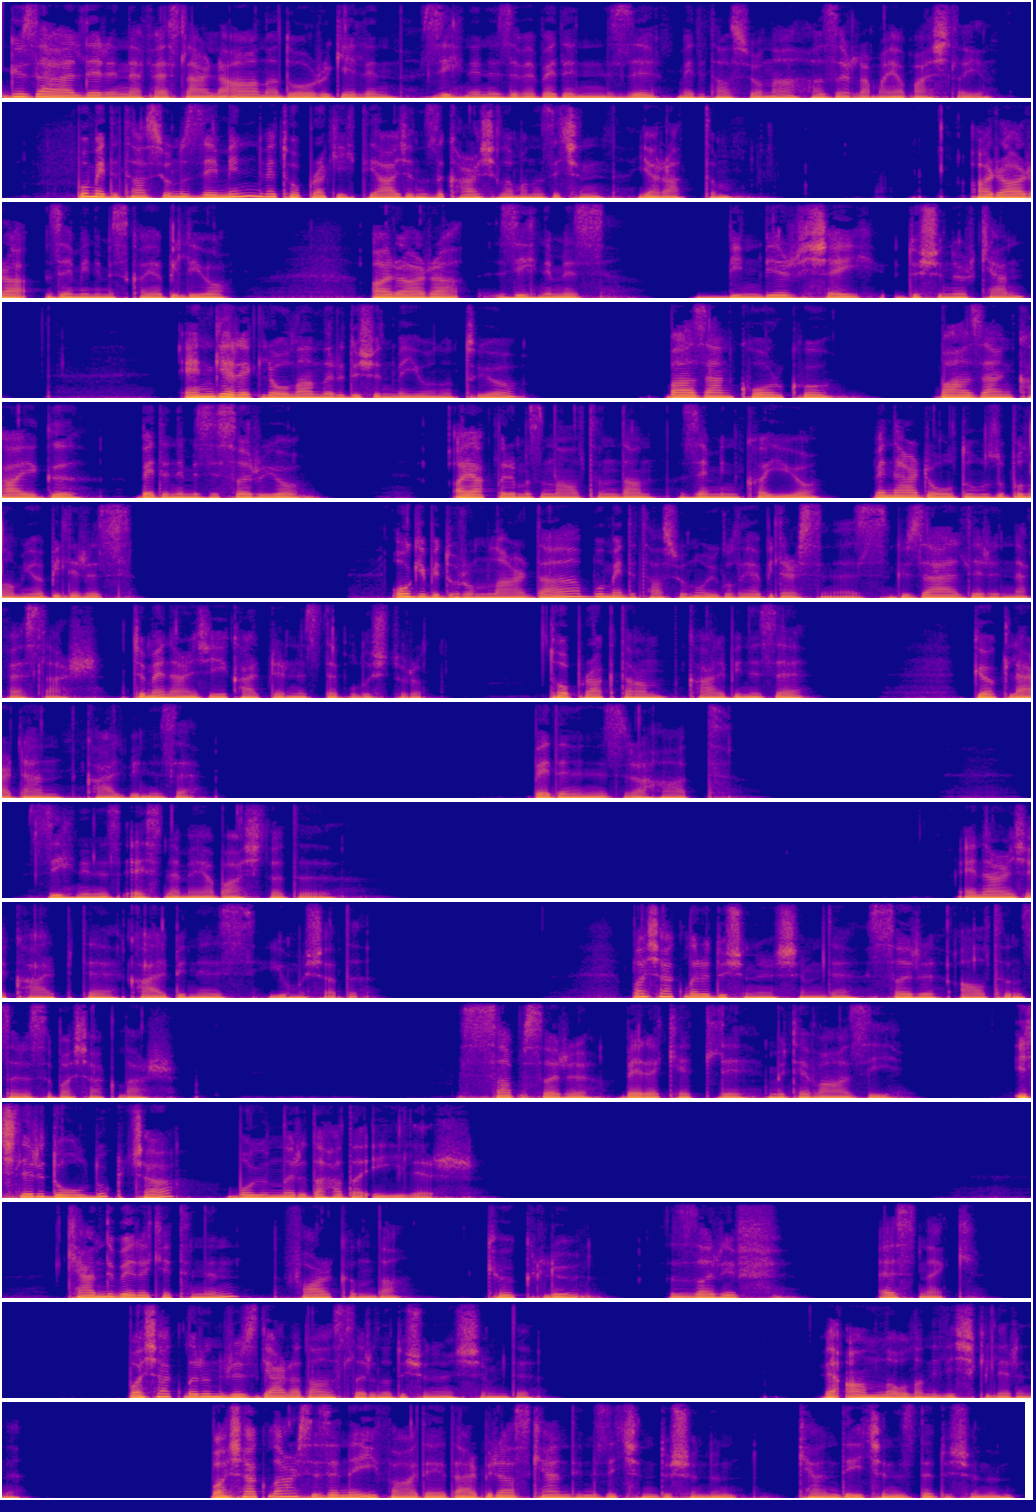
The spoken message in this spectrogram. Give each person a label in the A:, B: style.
A: Güzel derin nefeslerle ana doğru gelin. Zihninizi ve bedeninizi meditasyona hazırlamaya başlayın. Bu meditasyonu zemin ve toprak ihtiyacınızı karşılamanız için yarattım. Ara ara zeminimiz kayabiliyor. Ara ara zihnimiz bin bir şey düşünürken en gerekli olanları düşünmeyi unutuyor. Bazen korku, bazen kaygı bedenimizi sarıyor. Ayaklarımızın altından zemin kayıyor ve nerede olduğumuzu bulamıyor biliriz. O gibi durumlarda bu meditasyonu uygulayabilirsiniz. Güzel derin nefesler. Tüm enerjiyi kalplerinizde buluşturun. Topraktan kalbinize, göklerden kalbinize. Bedeniniz rahat. Zihniniz esnemeye başladı. Enerji kalpte, kalbiniz yumuşadı. Başakları düşünün şimdi. Sarı, altın sarısı başaklar. Sapsarı, bereketli, mütevazi. İçleri doldukça boyunları daha da eğilir. Kendi bereketinin farkında, köklü, zarif esnek. Başakların rüzgarla danslarını düşünün şimdi. Ve anla olan ilişkilerini. Başaklar size ne ifade eder? Biraz kendiniz için düşünün. Kendi içinizde düşünün.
